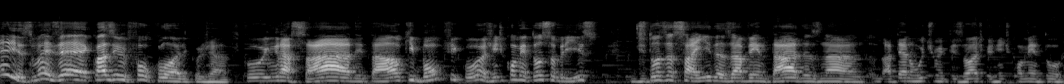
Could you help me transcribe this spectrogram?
É isso, mas é quase folclórico já. Ficou engraçado e tal. Que bom que ficou. A gente comentou sobre isso. De todas as saídas aventadas na, até no último episódio que a gente comentou,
